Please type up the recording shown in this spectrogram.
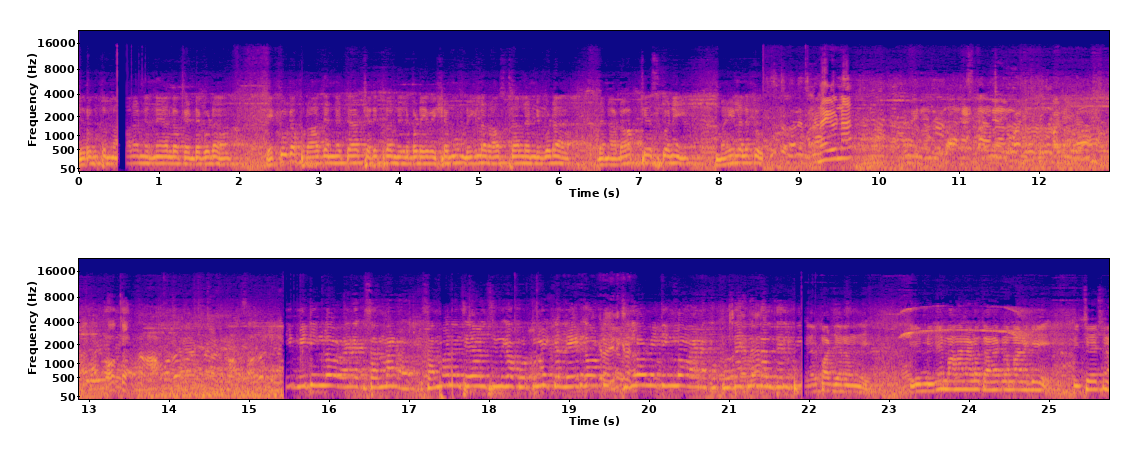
జరుగుతున్న నిర్ణయాల్లో కంటే కూడా ఎక్కువగా ప్రాధాన్యత చరిత్ర నిలబడే విషయము మిగిలిన రాష్ట్రాలన్నీ కూడా దాన్ని అడాప్ట్ చేసుకొని మహిళలకు ఓకే. ఈ మీటింగ్లో ఆయనకు సన్మానం సన్మానం చేయవలసిందిగా కోరుతున్నాం. ఇక్కడ లేట్గా మీటింగ్లో ఆయనకు కృతజ్ఞతలు తెలిపి ఏర్పాటు చేయనుంది ఈ మినీ మహానాడు కార్యక్రమానికి ఇచ్చేసిన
